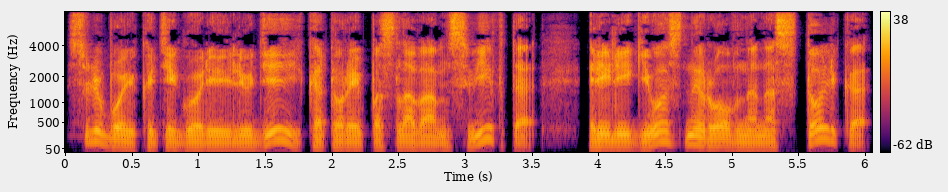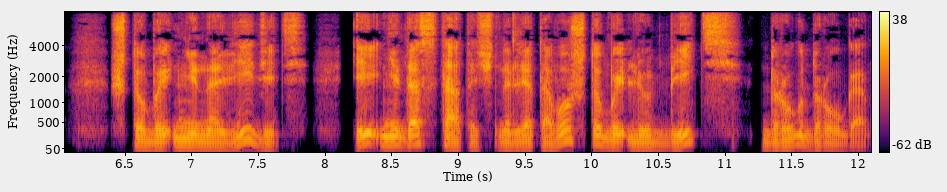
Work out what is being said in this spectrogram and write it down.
с любой категорией людей, которые, по словам Свифта, религиозны ровно настолько, чтобы ненавидеть, и недостаточно для того, чтобы любить друг друга.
